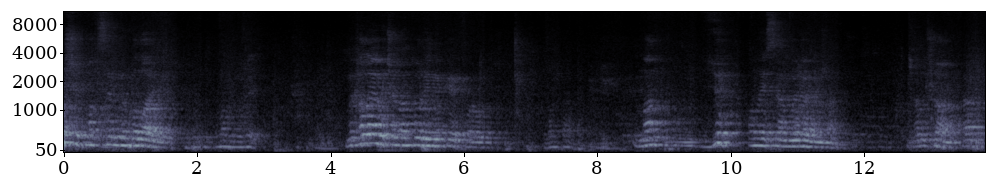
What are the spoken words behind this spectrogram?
Марушик Максим Миколаївич. Михайлович Анатолій Никифорович. Мандзюк Олеся Мирянина. Замшан, так?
